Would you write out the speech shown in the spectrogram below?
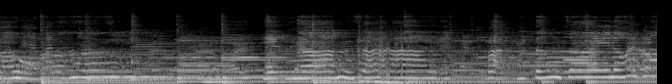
เฝ้าหังเหตุงานสายบัดเติมใจน้อง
